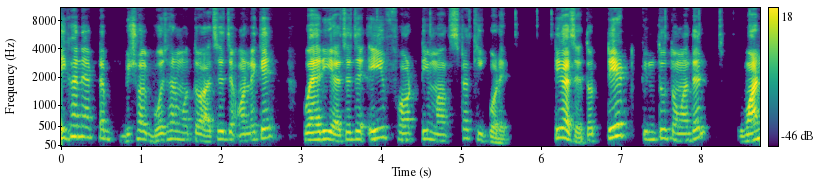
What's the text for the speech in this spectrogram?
এইখানে একটা বিষয় বোঝার মতো আছে যে অনেকে কোয়ারি আছে যে এই ফর্টি মার্কসটা কি করে। ঠিক আছে? তো টেট কিন্তু তোমাদের ওয়ান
